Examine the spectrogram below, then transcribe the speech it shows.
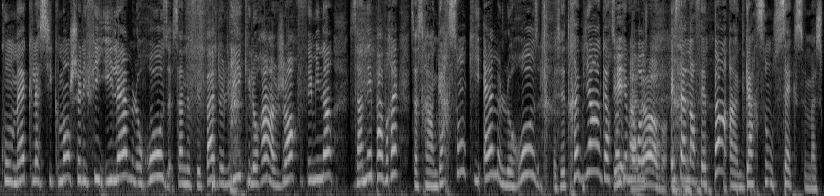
qu'on met classiquement chez les filles. Il aime le rose. Ça ne fait pas de lui qu'il aura un genre féminin. Ça n'est pas vrai. Ça serait un garçon qui aime le rose. Et c'est très bien un garçon qui aime le rose. Et ça n'en fait pas un garçon sexe masculin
